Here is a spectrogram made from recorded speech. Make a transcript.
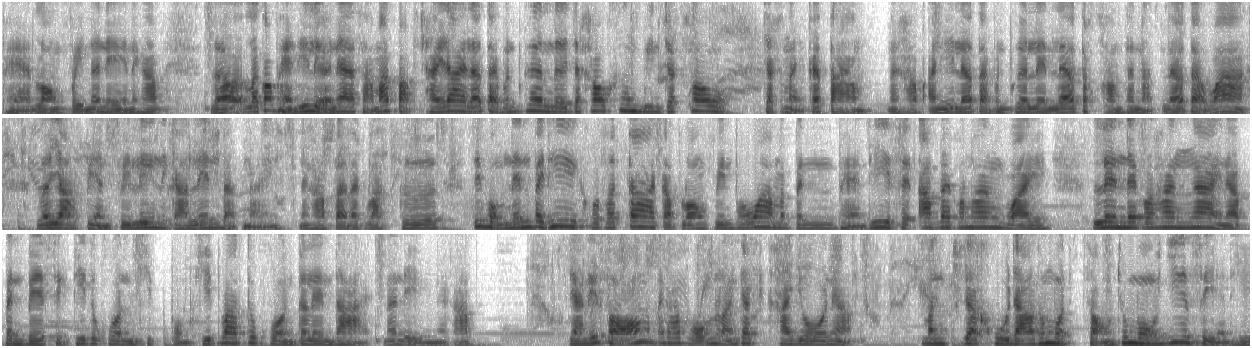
แผนลองฟินนั่นเองนะครับแล้วแล้วก็แผนที่เหลือเนี่ยสามารถปรับใช้ได้แล้วแต่เพื่อนๆเลยจะเข้าเครื่องบินจะเข้าจากไหนก็ตามนะครับอันนี้แล้วแต่เพื่อนๆเล่นแล้วแต่ความถนัดแล้วแต่ว่าเราอยากเปลี่ยนฟีลลิ่งในการเล่นแบบไหนนะครับแต่หลักๆ คือที่ผมเน้นไปที่โคซาก้ากับลองฟิน เพราะว่ามันเป็นแผนที่เซตอัพได้ค่อนข้างไวเล่นได้ค่อนข้างง่ายนะครับเป็นเบสิกที่ทุกคนคิดผมคิดว่าทุกคนก็เล่นได้นั่นเองนะครับอย่างที่2นะครับผมหลังจากคาโยเนี่ย มันจะคูลดาวทั้งหมด 2 ชั่วโมง 24 นาที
